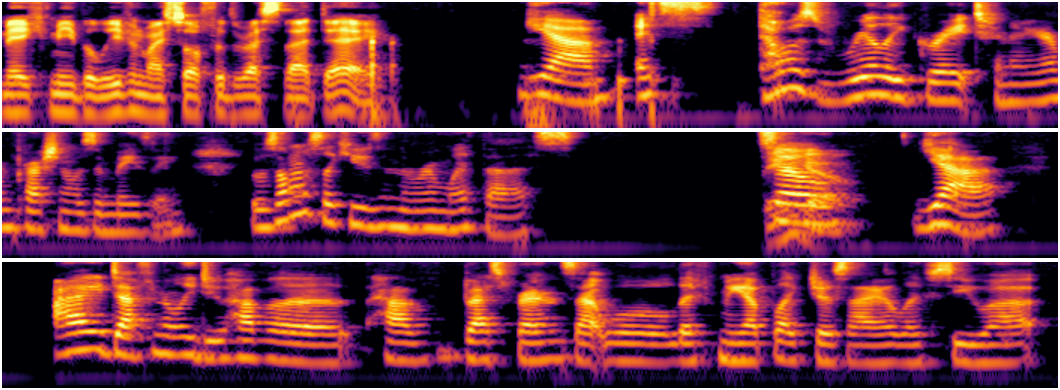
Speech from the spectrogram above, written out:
make me believe in myself for the rest of that day. yeah it's that was really great Tina. your impression was amazing it was almost like he was in the room with us so Bingo. yeah i definitely do have a have best friends that will lift me up like josiah lifts you up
